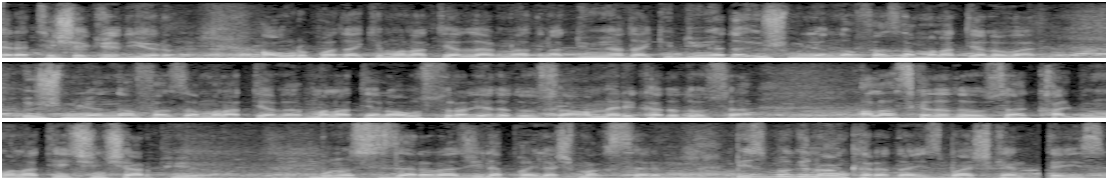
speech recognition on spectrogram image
Sizlere teşekkür ediyorum. Avrupa'daki Malatyalıların adına, dünyadaki, dünyada 3 milyondan fazla Malatyalı var. 3 milyondan fazla Malatyalı. Malatyalı Avustralya'da da olsa, Amerika'da da olsa, Alaska'da da olsa kalbi Malatya için çarpıyor. Bunu sizler aracıyla paylaşmak isterim. Biz bugün Ankara'dayız, başkentteyiz.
